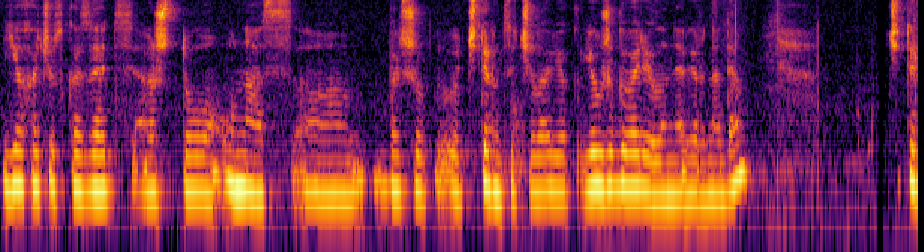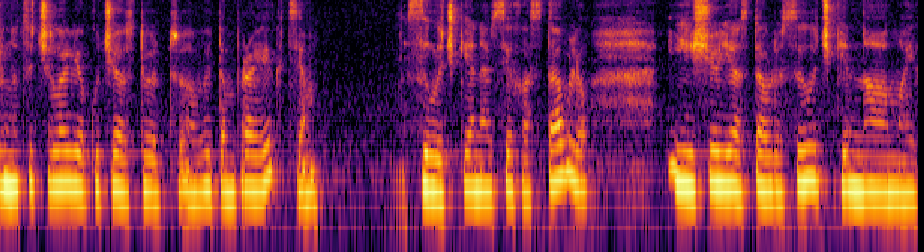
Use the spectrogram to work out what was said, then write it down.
Я хочу сказать, что у нас а, большой 14 человек, я уже говорила, наверное, да? 14 человек участвуют в этом проекте. Ссылочки я на всех оставлю. И еще я оставлю ссылочки на моих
